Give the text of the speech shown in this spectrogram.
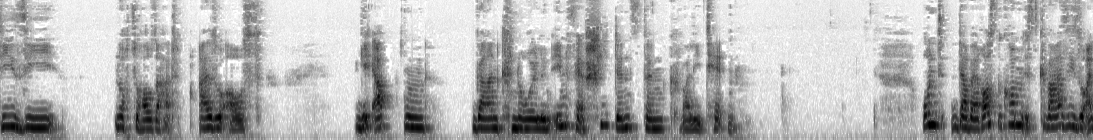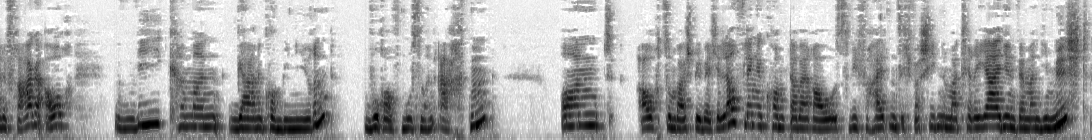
die sie noch zu Hause hat. Also aus geerbten Garnknäulen in verschiedensten Qualitäten. Und dabei rausgekommen ist quasi so eine Frage auch, wie kann man Garne kombinieren? Worauf muss man achten? Und auch zum Beispiel, welche Lauflänge kommt dabei raus? Wie verhalten sich verschiedene Materialien, wenn man die mischt?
